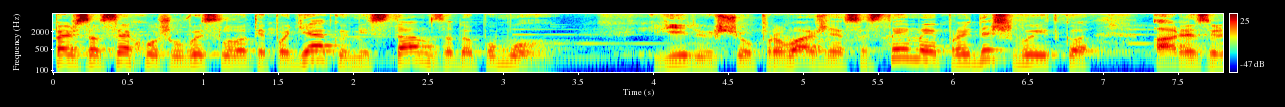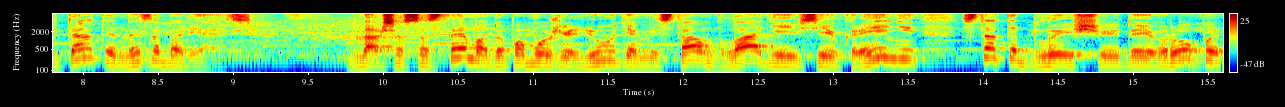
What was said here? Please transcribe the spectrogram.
Перш за все, хочу висловити подяку містам за допомогу. Вірю, що впровадження системи пройде швидко, а результати не забаряться. Наша система допоможе людям, містам, владі і всій Україні стати ближчою до Європи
